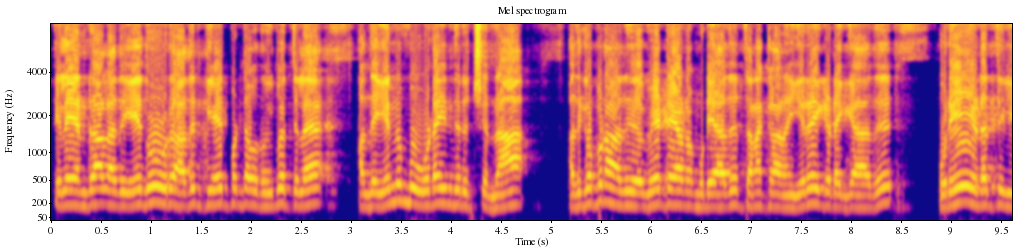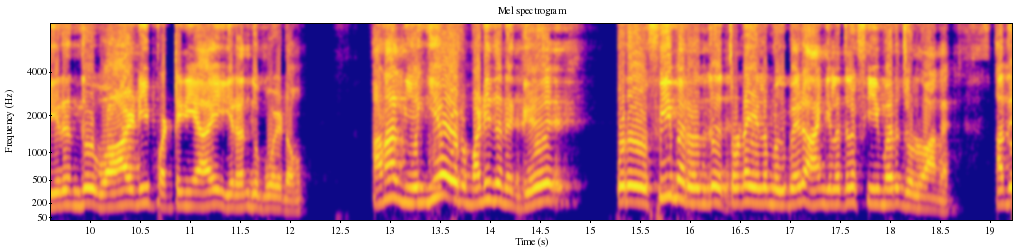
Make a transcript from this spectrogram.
இல்லை என்றால் அது ஏதோ ஒரு அதற்கு ஏற்பட்ட ஒரு விபத்துல அந்த எலும்பு உடைந்துருச்சுன்னா அதுக்கப்புறம் அது வேட்டையாட முடியாது தனக்கான இறை கிடைக்காது. ஒரே இடத்தில் இருந்து வாடி பட்டினியாய் இறந்து போயிடும். ஆனால் எங்கேயோ ஒரு மனிதனுக்கு ஒரு ஃபீமர் வந்து தொடை எலும்புக்கு பேர் ஆங்கிலத்தில் ஃபீமர் சொல்லுவாங்க. அந்த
